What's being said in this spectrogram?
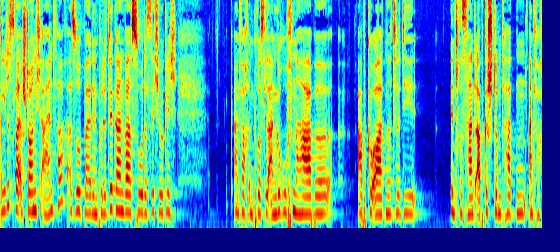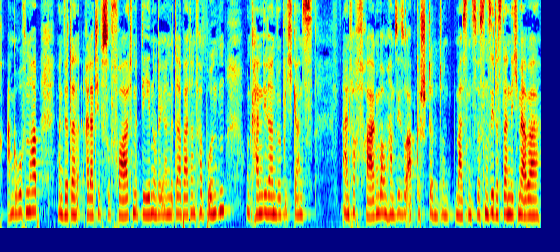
Nee, das war erstaunlich einfach. Also bei den Politikern war es so, dass ich wirklich einfach in Brüssel angerufen habe, Abgeordnete, die interessant abgestimmt hatten, einfach angerufen habe. Man wird dann relativ sofort mit denen oder ihren Mitarbeitern verbunden und kann die dann wirklich ganz einfach fragen, warum haben sie so abgestimmt? Und meistens wissen sie das dann nicht mehr, aber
